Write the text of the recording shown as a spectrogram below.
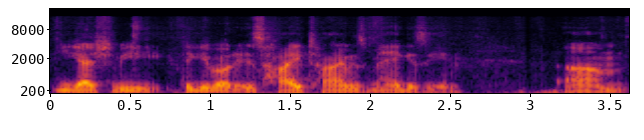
you guys should be thinking about is High Times Magazine. Um,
